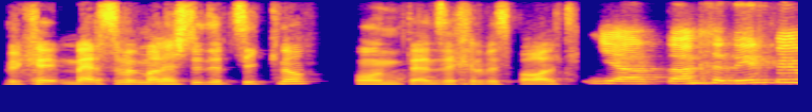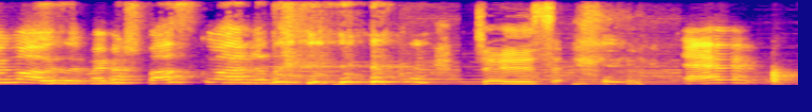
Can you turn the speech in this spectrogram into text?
Wirklich, merci vielmals, hast du dir Zeit genommen und dann sicher bis bald. Ja, danke dir vielmals. Es hat mega Spass gemacht. Tschüss. Ciao.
